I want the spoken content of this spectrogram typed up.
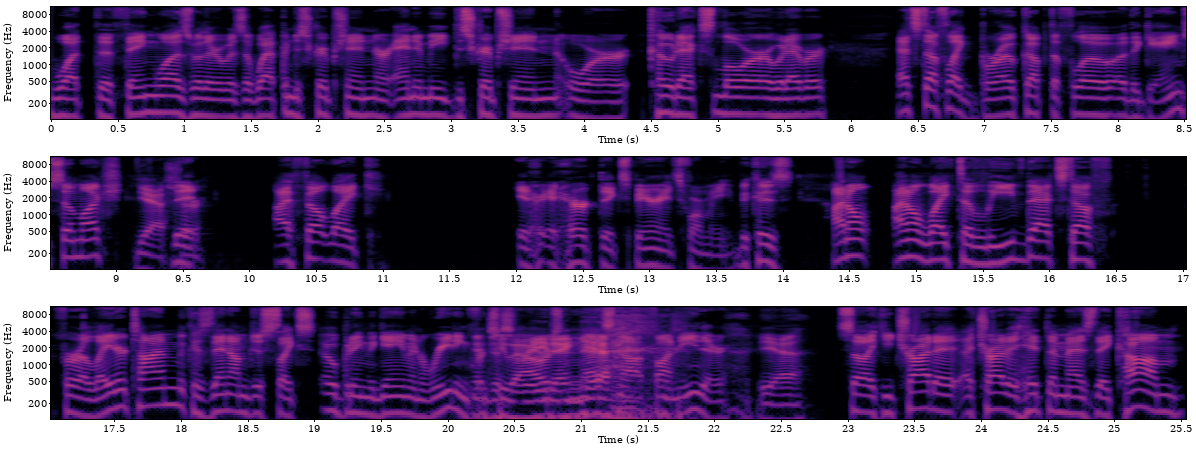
what the thing was, whether it was a weapon description or enemy description or codex lore or whatever. That stuff like broke up the flow of the game so much yeah, sure. I felt like it it hurt the experience for me because I don't I don't like to leave that stuff for a later time because then I'm just like opening the game and reading for And two hours reading, and that's yeah. not fun either. Yeah. So like you try to I try to hit them as they come,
